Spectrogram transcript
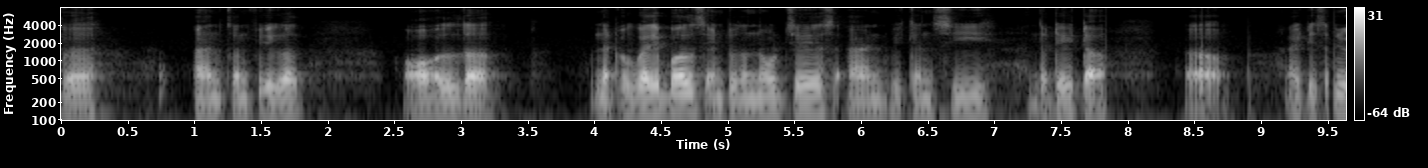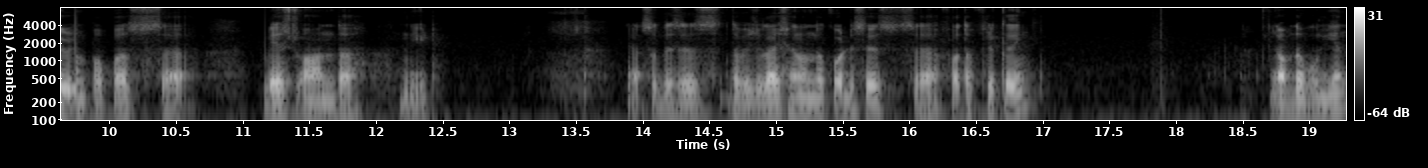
and configure all the network variables into the node.js and we can see the data uh, it is purpose based on the need. Yeah so this is the visualization on the codesys uh, for the flickering of the boolean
